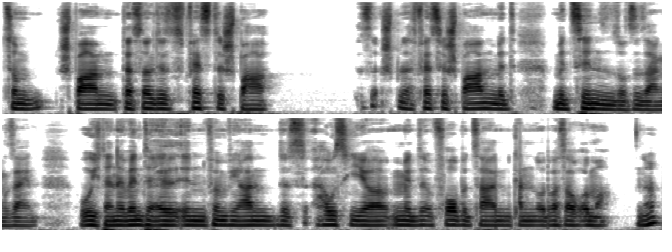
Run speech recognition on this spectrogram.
zum Sparen. Das soll das feste Spar, das feste Sparen mit, mit Zinsen sozusagen sein. Wo ich dann eventuell in fünf Jahren das Haus hier mit vorbezahlen kann oder was auch immer. Ne?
